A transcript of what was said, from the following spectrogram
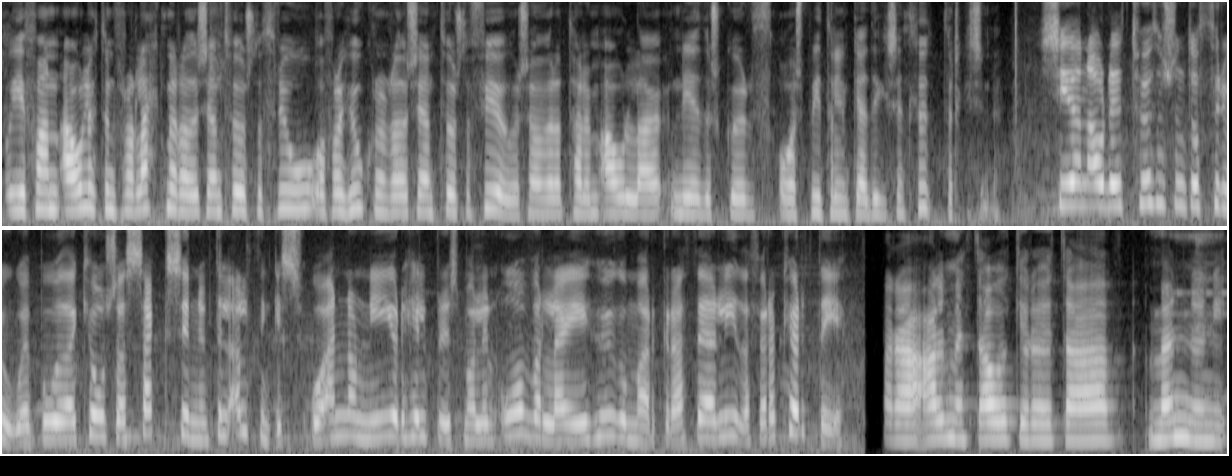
og ég fann áleiktun frá leknaráðu síðan 2003 og frá hjógrunarráðu síðan 2004 sem að vera að tala um álag, niðurskurð og að spítalinn geti ekki sinn hlutverki sínu. Síðan árið 2003 er búið að kjósa sex sinnum til alþingis og enn á nýjur heilbríðismálinn ofarlega í hugumargra þegar líða fyrir að kjördegi. Bara almennt áhyggjur auðvitað mönnun í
